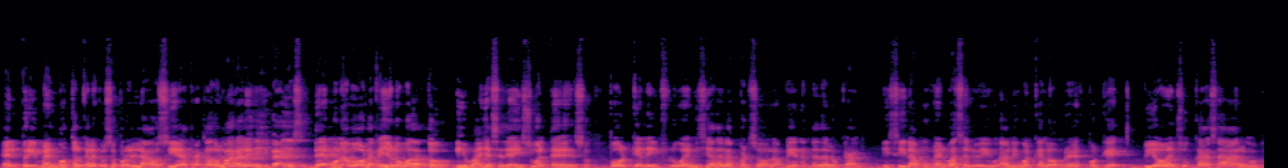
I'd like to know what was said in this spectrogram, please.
El primer motor que le cruce por el lado, si es atracador, Párale dígale, y váyase. deme una bola que yo le voy a dar todo y váyase de ahí, suelte eso. Porque la influencia de las personas viene desde el local. Y si la mujer va a servir al igual que el hombre es porque vio en su casa algo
